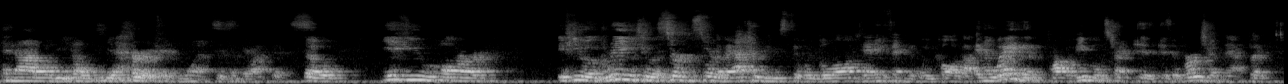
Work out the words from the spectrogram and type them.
cannot all be held together at once or something like this. So if you are if you agree to a certain sort of attributes that would belong to anything that we call God, in a way the problem evil is, trying, is, is a version of that. But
